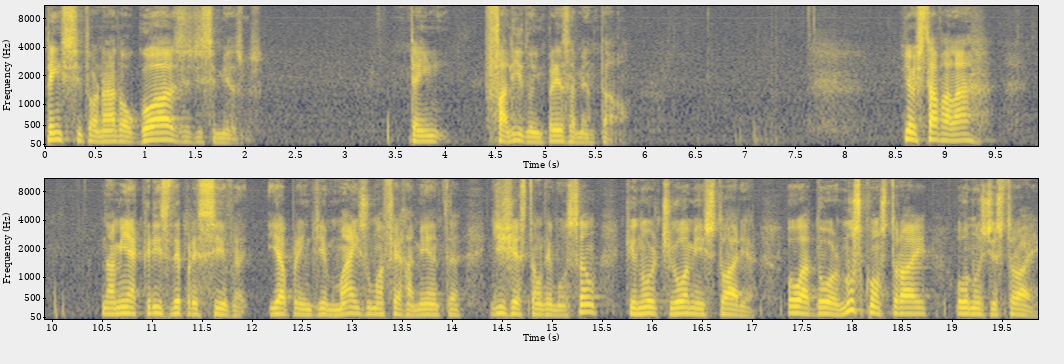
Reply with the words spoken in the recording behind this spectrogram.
têm se tornado algozes de si mesmos. tem falido a empresa mental. E eu estava lá, na minha crise depressiva, e aprendi mais uma ferramenta de gestão da emoção que norteou a minha história. Ou a dor nos constrói ou nos destrói.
